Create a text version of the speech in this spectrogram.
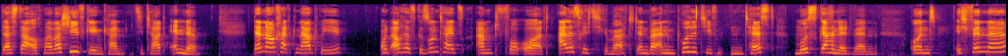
dass da auch mal was schiefgehen kann. Zitat Ende. Dennoch hat Gnabry und auch das Gesundheitsamt vor Ort alles richtig gemacht, denn bei einem positiven Test muss gehandelt werden. Und ich finde,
